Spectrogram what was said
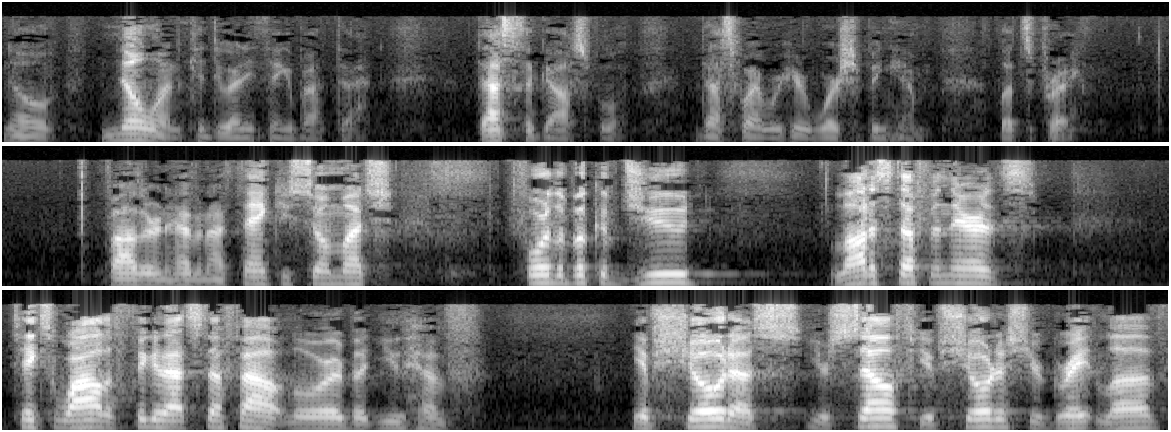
no no one can do anything about that. That's the gospel. That's why we're here worshiping him. Let's pray. Father in heaven, I thank you so much for the book of Jude. A lot of stuff in there. It takes a while to figure that stuff out, Lord, but you have you have showed us yourself. You've showed us your great love.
